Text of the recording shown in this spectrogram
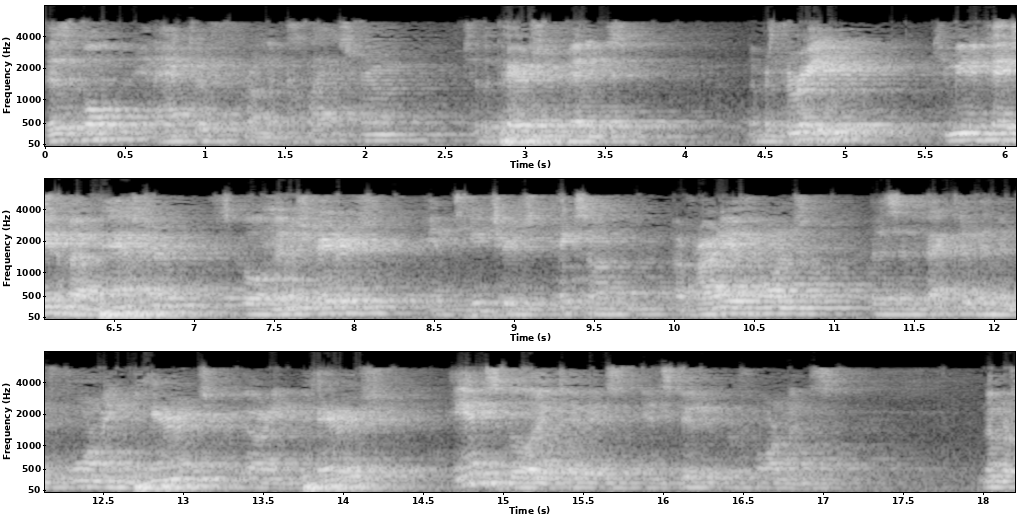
visible and active from the classroom to the parish committees. Number three, communication by pastor, school administrators, and teachers takes on a variety of forms that is effective in informing parents regarding parish and school activities and student performance. Number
